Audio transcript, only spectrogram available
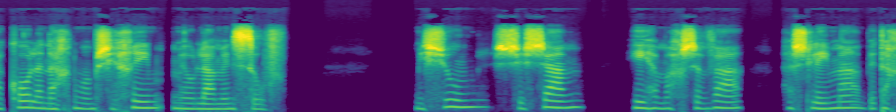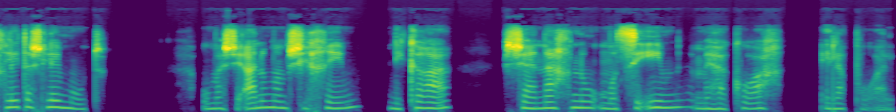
הכל אנחנו ממשיכים מעולם אין סוף. משום ששם היא המחשבה השלימה בתכלית השלימות, ומה שאנו ממשיכים נקרא שאנחנו מוציאים מהכוח אל הפועל.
